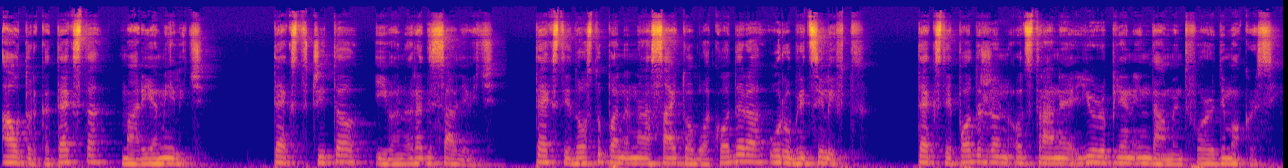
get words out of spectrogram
Autorka teksta Marija Milić. Tekst čitao Ivan Radisavljević. Tekst je dostupan na sajtu Oblakodera u rubrici Lift. Tekst je podržan od strane European Endowment for Democracy.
